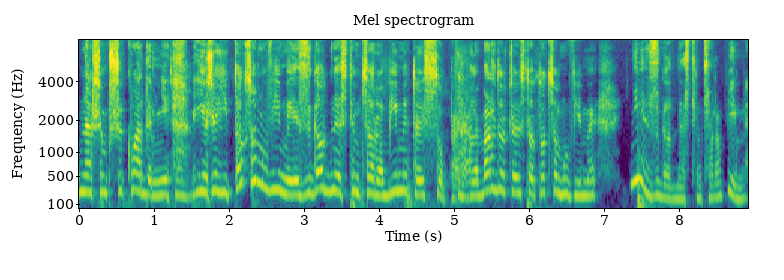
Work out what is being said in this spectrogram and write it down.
Naszym przykładem. Nie, Tak. jeżeli to, co mówimy, jest zgodne z tym, co robimy, to jest super. Tak. Ale bardzo często to, co mówimy, nie jest zgodne z tym, co robimy.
